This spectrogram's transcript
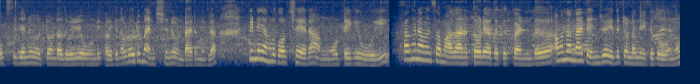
ഓക്സിജനും ഇട്ടുകൊണ്ട് അതുവഴി ഓണ്ടി കളിക്കുന്നു. അവിടെ ഒരു മനുഷ്യനും ഉണ്ടായിരുന്നില്ല. പിന്നെ ഞങ്ങൾ കുറച്ച് നേരം അങ്ങോട്ടേക്ക് പോയി. അങ്ങനെ അവൻ സമാധാനത്തോടെ അതൊക്കെ കണ്ട് അവൻ നന്നായിട്ട് എൻജോയ് ചെയ്തിട്ടുണ്ടെന്ന് എനിക്ക് തോന്നുന്നു.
